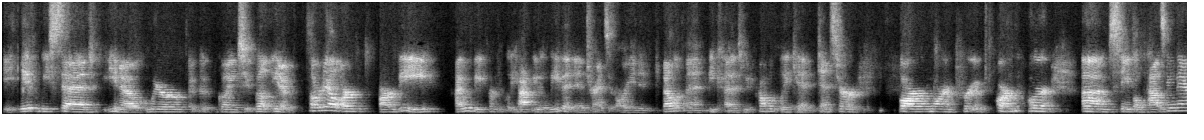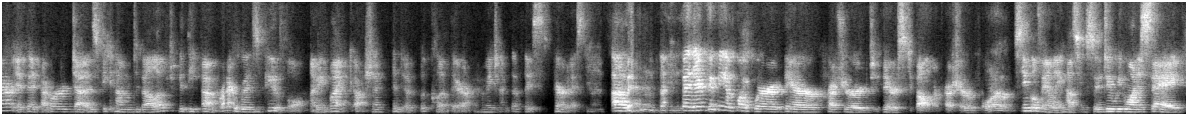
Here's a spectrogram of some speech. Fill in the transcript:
if we said, you know, we're going to, well, you know, Cloverdale RV, I would be perfectly happy to leave it in transit oriented development because we'd probably get denser, far more improved, far more um stable housing there if it ever does become developed, but the uh Briarwood's beautiful. I mean, my gosh, I've been to a book club there, how many times that place is paradise. Um, but there could be a point where they're pressured, there's development pressure for single family housing, so do we wanna say?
